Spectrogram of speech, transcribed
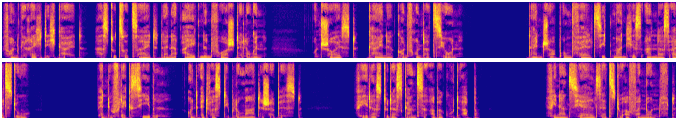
Von Gerechtigkeit hast du zurzeit deine eigenen Vorstellungen und scheust keine Konfrontation. Dein Jobumfeld sieht manches anders als du. Wenn du flexibel und etwas diplomatischer bist, federst du das Ganze aber gut ab. Finanziell setzt du auf Vernunft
